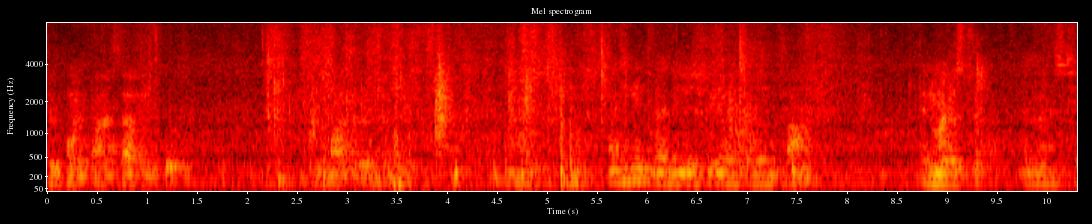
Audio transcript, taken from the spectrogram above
two point five seven How'd you get the degrees of freedom from being five and minus two. and minus two?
